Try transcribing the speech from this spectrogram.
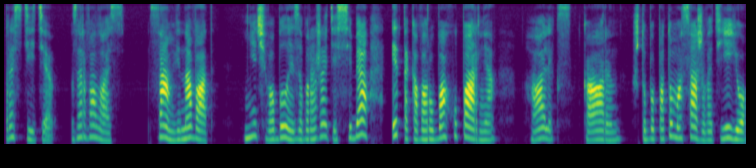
«Простите, взорвалась. Сам виноват. Нечего было изображать из себя этакого рубаху парня. Алекс, Карен, чтобы потом осаживать ее,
